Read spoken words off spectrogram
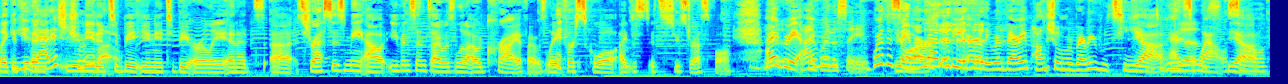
like if Yeah, you, and that is you true, needed to be you need to be early and it uh, stresses me out even since i was little i would cry if i was late for school i just it's too stressful I agree. I, think we're the same. We're the You same. I'd rather be early. We're very punctual. and We're very routine Yeah. as Yes. well. Yeah. So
